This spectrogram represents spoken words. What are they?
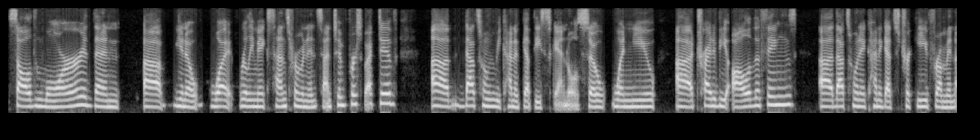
solve more than uh, you know what really makes sense from an incentive perspective, uh, that's when we kind of get these scandals. So when you uh, try to be all of the things, uh, that's when it kind of gets tricky from an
